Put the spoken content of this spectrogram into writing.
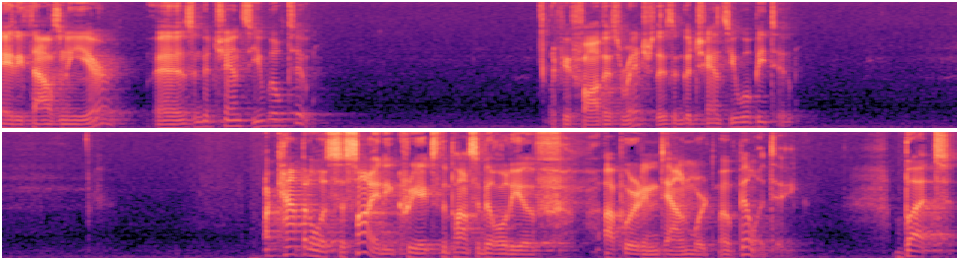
80,000 a year, there's a good chance you will too. If your father's rich, there's a good chance you will be too. Our capitalist society creates the possibility of upward and downward mobility. But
